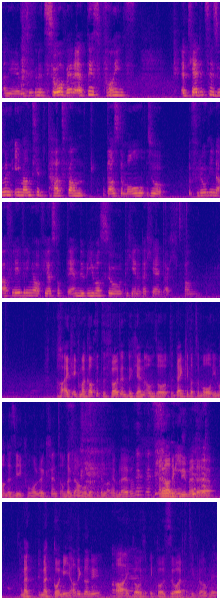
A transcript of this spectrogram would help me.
allee, we zoeken het zo ver at this point. Heb jij dit seizoen iemand gehad van, dat is de mol, zo vroeg in de afleveringen of juist op het einde? Wie was zo degene dat jij dacht van, ik, ik maak altijd de fout in het begin om zo te denken dat de mol iemand is die ik gewoon leuk vind, omdat ik dan hoop dat hij er lang in blijven. en dat had ik nu met, uh, met, met Connie, had ik dat nu. Oh, ah, ik, wou, ik wou zo hard dat die vrouw bleef.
